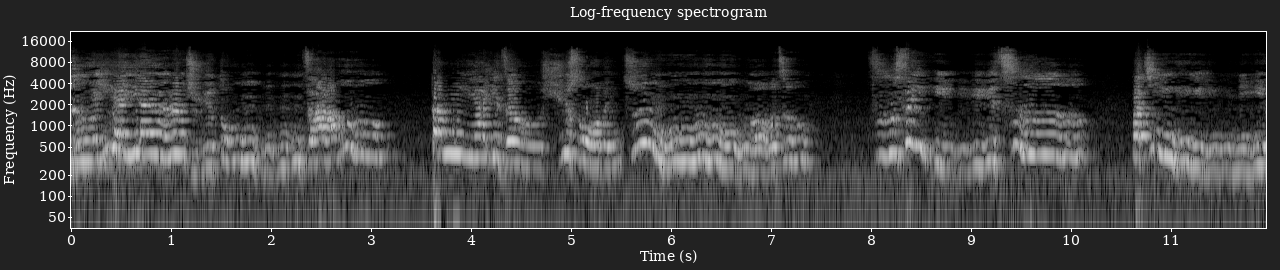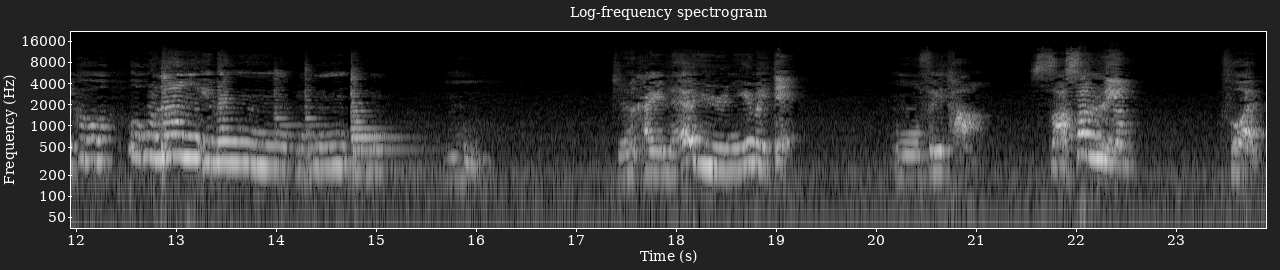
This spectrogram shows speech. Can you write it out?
午夜有举动早，当夜一走须说本祖母走，只身一次。不见你个能一门，嗯，这看来与你没得，莫非他杀生了？父儿，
